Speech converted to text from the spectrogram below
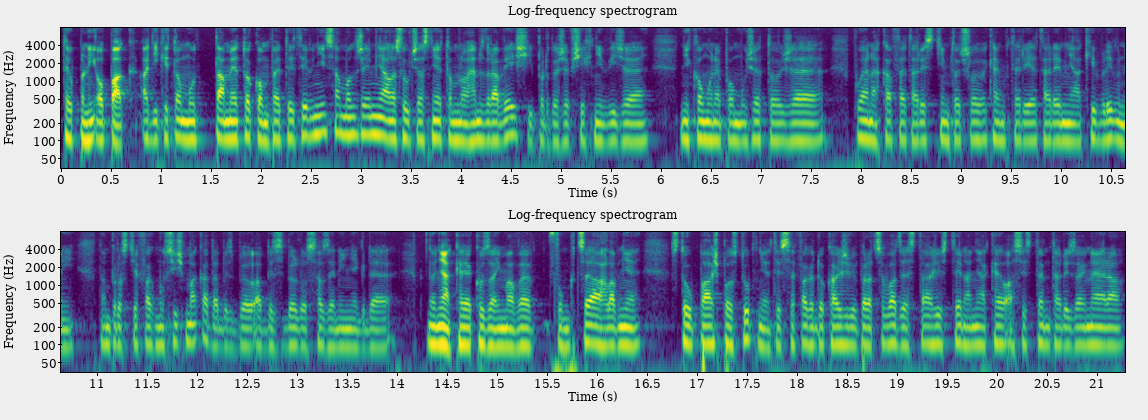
to je úplný opak. A díky tomu tam je to kompetitivní samozřejmě, ale současně je to mnohem zdravější, protože všichni ví, že nikomu nepomůže to, že půjde na kafe tady s tímto člověkem, který je tady nějaký vlivný. Tam prostě fakt musíš makat, abys byl, abys byl dosazený někde do nějaké jako zajímavé funkce a hlavně stoupáš postupně. Ty se fakt dokážeš vypracovat ze stážisty na nějakého asistenta, designéra,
